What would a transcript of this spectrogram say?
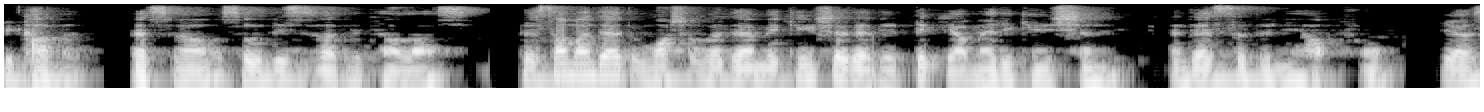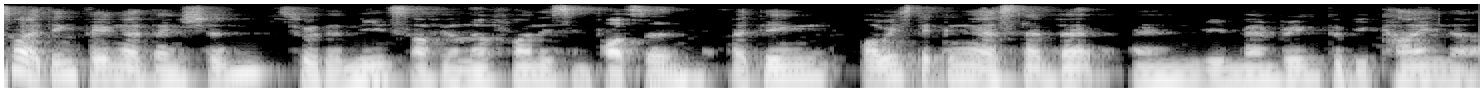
recovered as well. So this is what they tell us. There's someone there to watch over them, making sure that they take their medication. And that's certainly helpful. Yeah, so I think paying attention to the needs of your loved one is important. I think always taking a step back and remembering to be kinder.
